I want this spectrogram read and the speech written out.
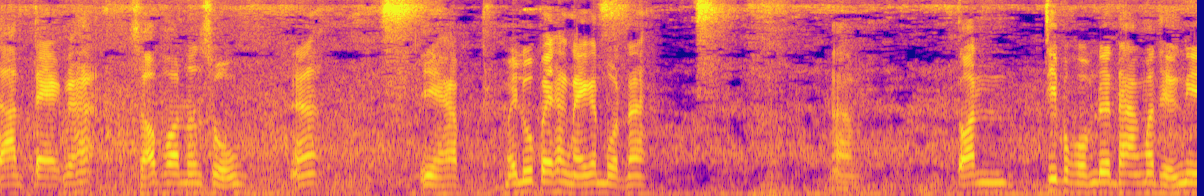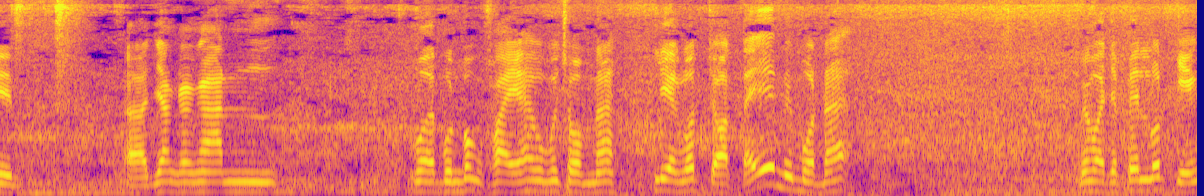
ด่านแตกนะฮะสพนนสูงนะนี่ครับไม่รู้ไปทางไหนกันหมดนะอ่าตอนที่พวกผมเดินทางมาถึงนี่ยังกับงานมวยบุญบ้งไฟครับคุณผู้ชมนะเรียกรถจอดเต็มไปหมดนะ ไม่ว่าจะเป็นรถเก๋ง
